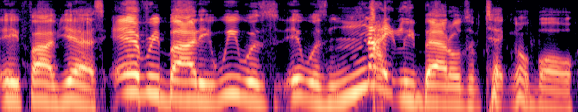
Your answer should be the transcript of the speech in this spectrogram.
eight five yes everybody we was it was nightly battles of Tecmo Bowl.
